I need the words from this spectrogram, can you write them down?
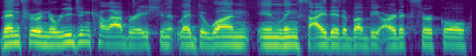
Then through a Norwegian collaboration, it led to one in Lyngseidet above the Arctic Circle,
